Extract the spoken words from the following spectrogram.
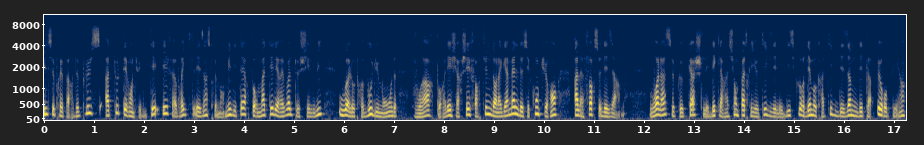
Il se prépare de plus à toute éventualité et fabrique les instruments militaires pour mater les révoltes chez lui ou à l'autre bout du monde, voire pour aller chercher fortune dans la gamelle de ses concurrents à la force des armes. Voilà ce que cachent les déclarations patriotiques et les discours démocratiques des hommes d'État européens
